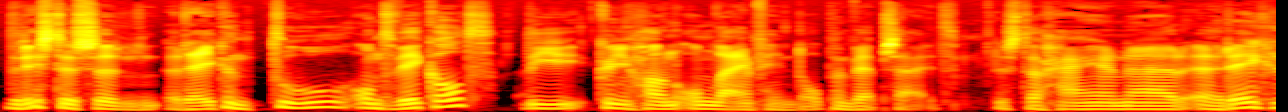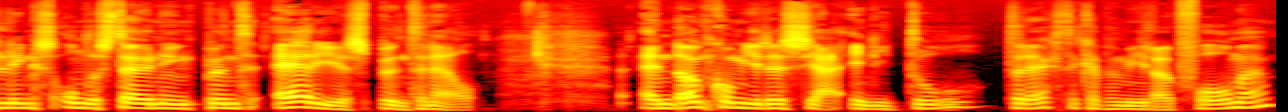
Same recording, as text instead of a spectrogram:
Er is dus een rekentool ontwikkeld. Die kun je gewoon online vinden op een website. Dus dan ga je naar regelingsondersteuning.areas.nl. En dan kom je dus ja, in die tool terecht. Ik heb hem hier ook voor me.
